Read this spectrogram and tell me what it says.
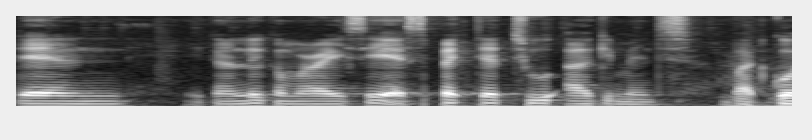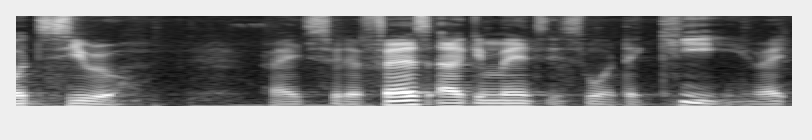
Then you can look at my right say expected two arguments but got zero right? So the first argument is what the key right?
